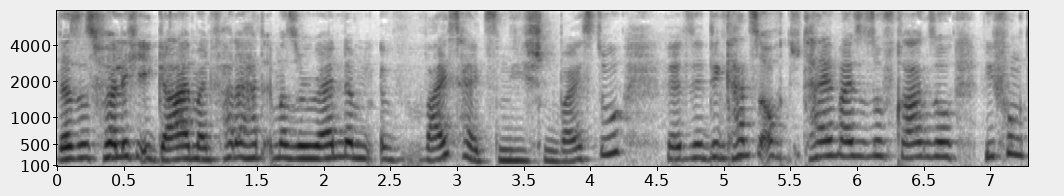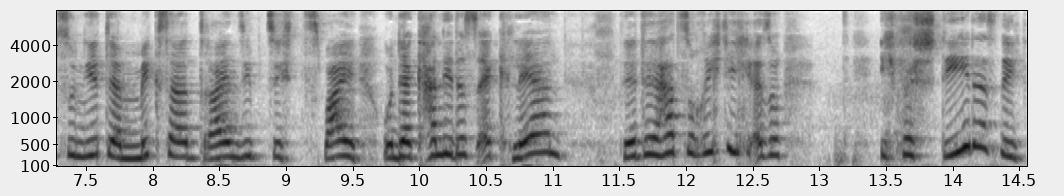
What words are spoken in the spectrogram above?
das ist völlig egal. Mein Vater hat immer so random Weisheitsnischen, weißt du? Den kannst du auch teilweise so fragen, so, wie funktioniert der Mixer 73.2? Und der kann dir das erklären. Der, der hat so richtig, also, ich verstehe das nicht.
